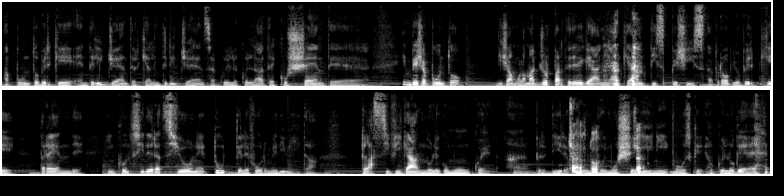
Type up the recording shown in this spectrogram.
appunto perché è intelligente perché ha l'intelligenza quello e quell'altro è cosciente invece appunto diciamo la maggior parte dei vegani è anche antispecista proprio perché prende in considerazione tutte le forme di vita classificandole comunque eh, per dire certo, appunto i moscerini, certo. mosche o quello che è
